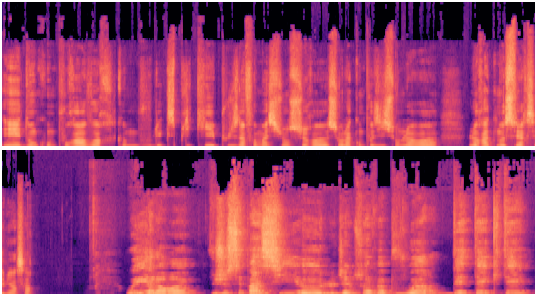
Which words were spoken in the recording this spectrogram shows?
et donc on pourra avoir, comme vous l'expliquiez, plus d'informations sur, sur la composition de leur, leur atmosphère. C'est bien ça? Oui, alors euh, je ne sais pas si euh, le James Webb va pouvoir détecter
